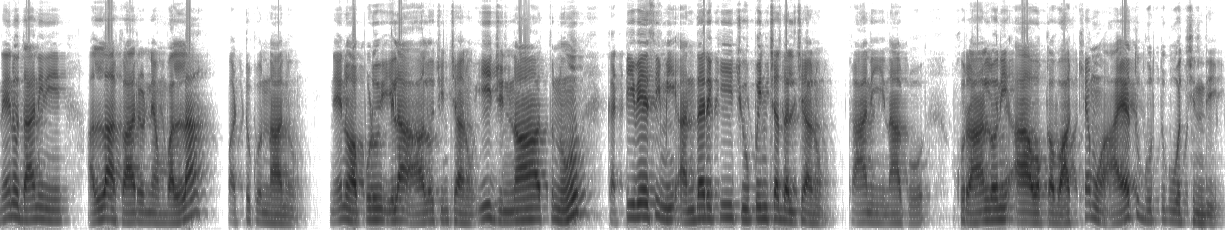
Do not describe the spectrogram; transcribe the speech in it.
నేను దానిని అల్లా కారుణ్యం వల్ల పట్టుకున్నాను. నేను అప్పుడు ఇలా ఆలోచించాను ఈ జిన్నాత్ను కట్టివేసి మీ అందరికీ చూపించదలిచాను. కానీ నాకు ఖురాన్లోని ఆ ఒక్క వాక్యము ఆయతు గుర్తుకు వచ్చింది.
